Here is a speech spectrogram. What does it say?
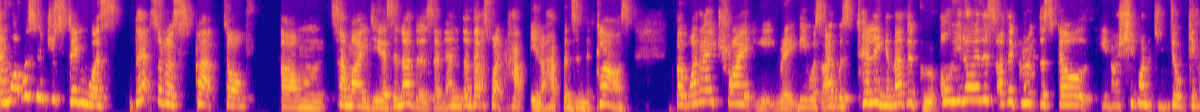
And what was interesting was that sort of sparked off um, some ideas and others and, and that's what you know happens in the class but what I tried lately was I was telling another group, oh, you know, in this other group, this girl, you know, she wanted to do give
